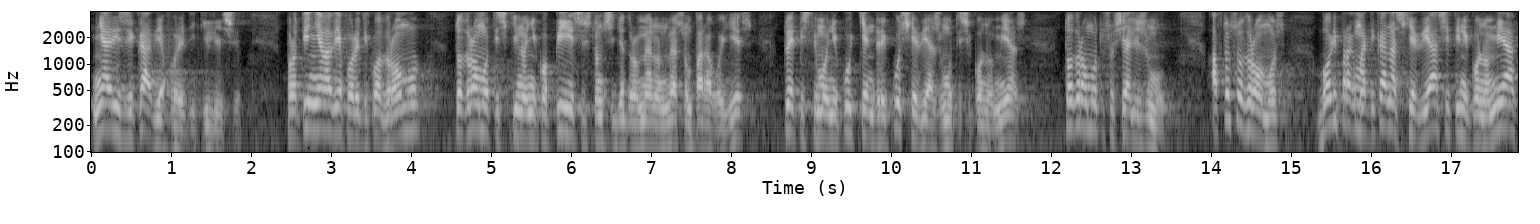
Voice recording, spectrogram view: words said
μια ριζικά διαφορετική λύση. Προτείνει ένα διαφορετικό δρόμο, το δρόμο της κοινωνικοποίησης των συγκεντρωμένων μέσων παραγωγής, του επιστημονικού κεντρικού σχεδιασμού της οικονομίας, το δρόμο του σοσιαλισμού. Αυτός ο δρόμος μπορεί πραγματικά να σχεδιάσει την οικονομία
